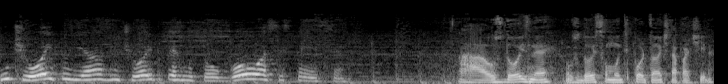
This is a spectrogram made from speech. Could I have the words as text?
28, Ian 28 perguntou: gol ou assistência? Ah, os dois, né? Os dois são muito importantes na partida.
